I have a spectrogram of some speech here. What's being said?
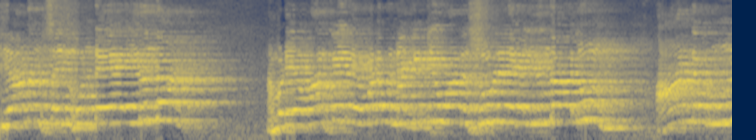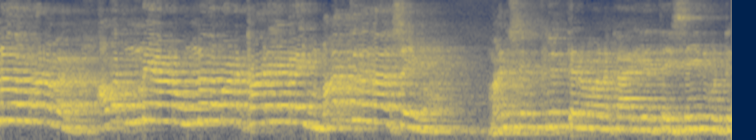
தியானம் செய்து கொண்டே இருந்தான். நம்முடைய வாழ்க்கை எவ்வளவு நெகட்டிவான சூழ்நிலைகள் இருந்தாலும் ஆண்டவர் உன்னதமானவர் அவர் உண்மையான உன்னதமான காரியங்களை மாத்திரம்தான் செய்வார் மனுஷன் கீழ்த்தரமான காரியத்தை செய்துவிட்டு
